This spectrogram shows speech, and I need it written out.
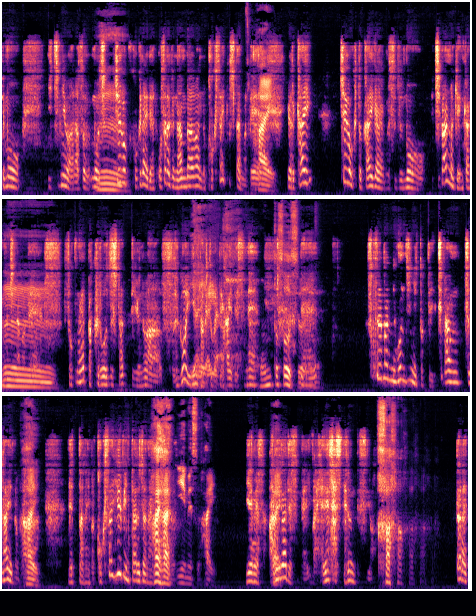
てもう、1、2を争う、もう中国国内でおそらくナンバーワンの国際都市なので、はい、いわゆる海中国と海外を結ぶもう一番の玄関口なので、そこがやっぱクローズしたっていうのは、すごいインパクトがでかいですね。本当そうですよね。普通の日本人にとって一番辛いのが、はい、えっと、ね、今、国際郵便ってあるじゃないですか。はいはい、EMS。はい。EMS。あれがですね、はい、今閉鎖してるんですよ。はははだから、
